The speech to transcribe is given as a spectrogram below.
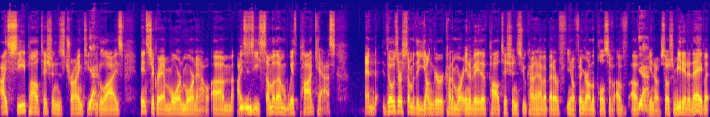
I see politicians trying to yeah. utilize Instagram more and more now. Um, mm-hmm. I see some of them with podcasts. And those are some of the younger, kind of more innovative politicians who kind of have a better, you know, finger on the pulse of, of, of yeah. you know, social media today. But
